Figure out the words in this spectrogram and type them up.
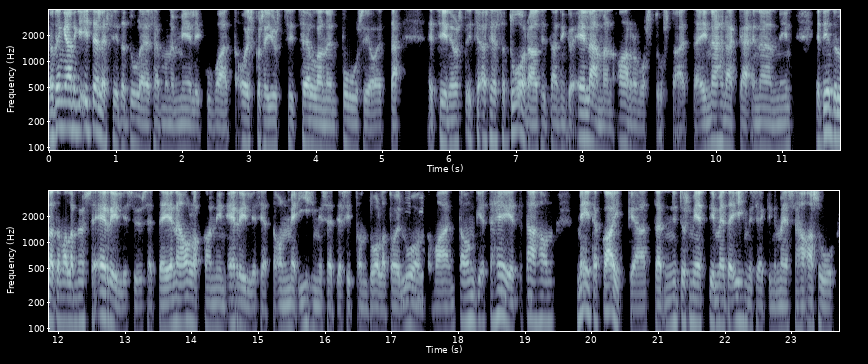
Jotenkin ainakin itselle siitä tulee semmoinen mielikuva, että olisiko se just sit sellainen fuusio, että, että siinä just itse asiassa tuodaan sitä niin elämän arvostusta, että ei nähdäkään enää niin, ja tietyllä tavalla myös se erillisyys, että ei enää ollakaan niin erillisiä, että on me ihmiset ja sitten on tuolla toi luonto, vaan että onkin, että hei, että tämähän on meitä kaikkea, että nyt jos miettii meitä ihmisiäkin, niin meissähän asuu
